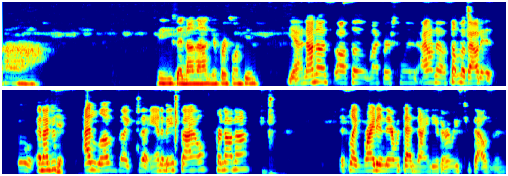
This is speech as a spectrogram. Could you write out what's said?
Ah, you said Nana your first one too? Yeah, Nana's also my first one. I don't know, something about it. Ooh, and I just, yeah. I love like the anime style for Nana. It's like right in there with that 90s, early 2000s,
